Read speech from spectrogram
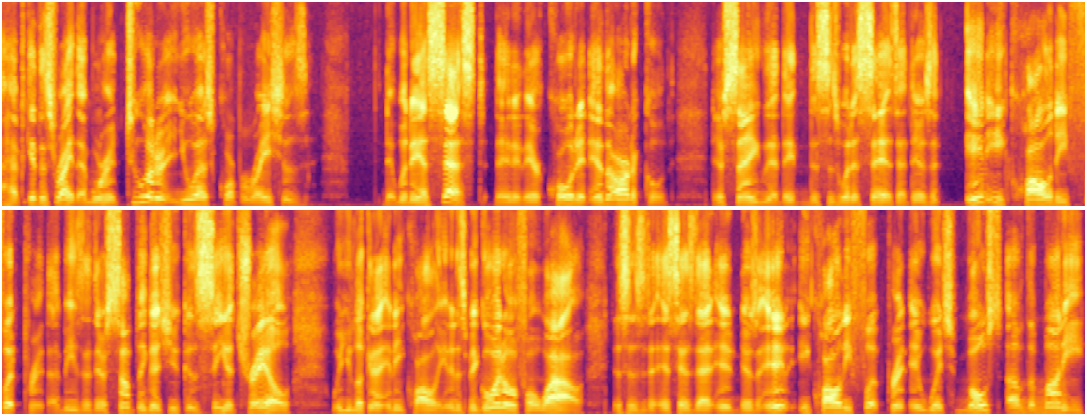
I have to get this right that more than 200 U.S. corporations that when they assessed they they're quoted in the article they're saying that they this is what it says that there's an inequality footprint. That means that there's something that you can see a trail when you're looking at inequality and it's been going on for a while. This is it says that there's an inequality footprint in which most of the money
